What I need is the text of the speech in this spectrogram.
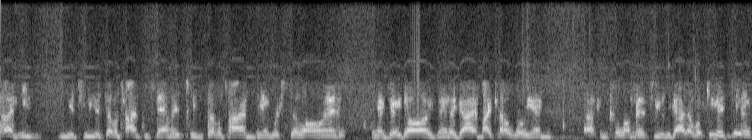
Uh, and he's he tweeted several times. His family has tweeted several times. You know, we're still all in. You know, go dogs. Another guy, Mykel Williams uh, from Columbus. He was the guy that was committed to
